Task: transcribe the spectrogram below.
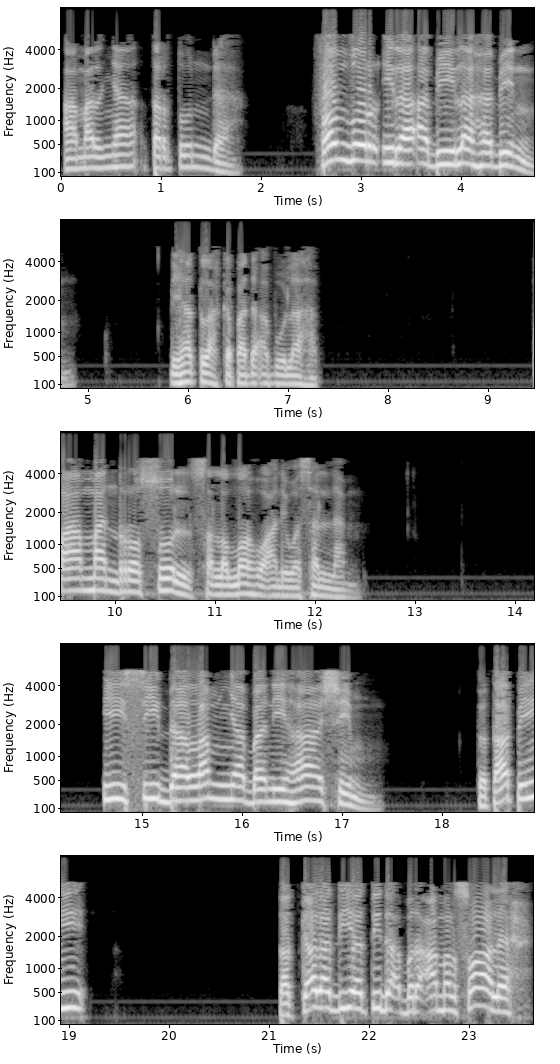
amalnya tertunda. Fanzur ila Abi Lahabin. Lihatlah kepada Abu Lahab paman Rasul sallallahu alaihi wasallam. Isi dalamnya Bani Hashim. Tetapi tatkala dia tidak beramal saleh,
